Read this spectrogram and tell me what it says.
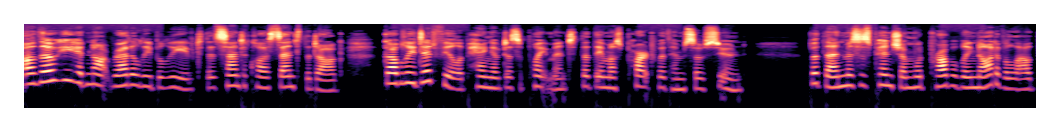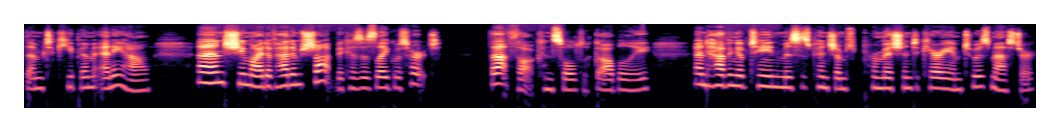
Although he had not readily believed that Santa Claus sent the dog, Gobbly did feel a pang of disappointment that they must part with him so soon. But then Mrs. Pincham would probably not have allowed them to keep him anyhow, and she might have had him shot because his leg was hurt. That thought consoled Gobbly, and having obtained Mrs. Pincham's permission to carry him to his master,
